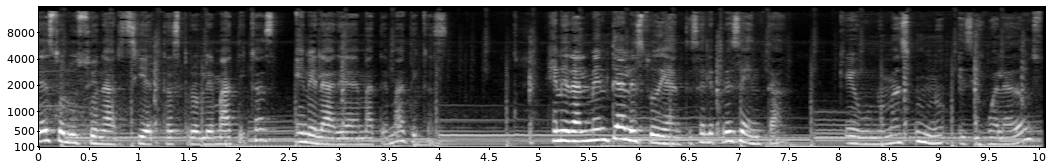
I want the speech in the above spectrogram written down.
de solucionar ciertas problemáticas en el área de matemáticas. Generalmente al estudiante se le presenta que 1 más 1 es igual a 2,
